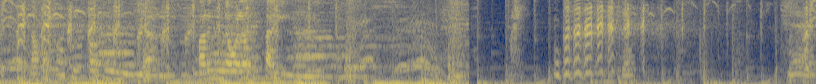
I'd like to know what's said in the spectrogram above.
Nakapasok pa po yan. Parang nawala sa sarili. Ay. Yes.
